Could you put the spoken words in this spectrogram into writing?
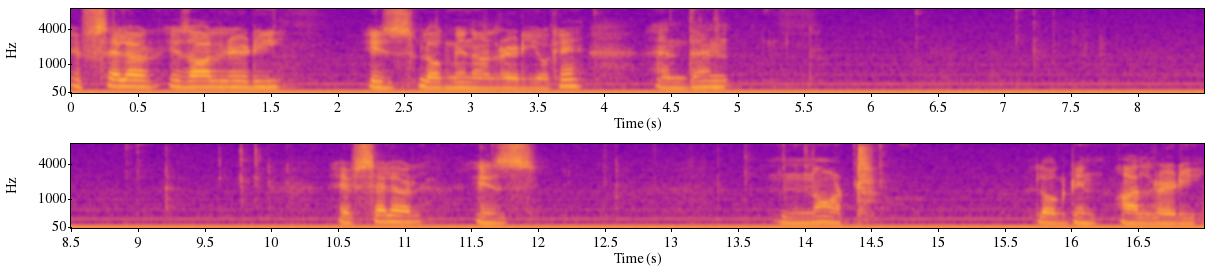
if seller is already is logged in already okay? And then if seller is not logged in already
